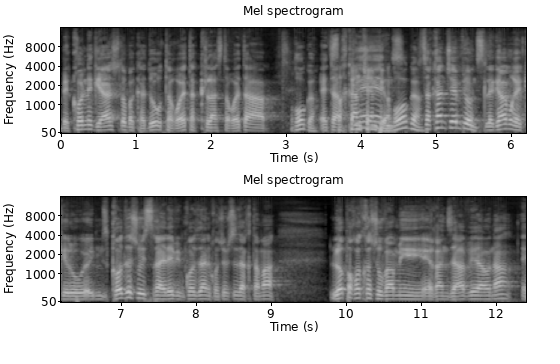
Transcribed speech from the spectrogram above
בכל נגיעה שלו בכדור, אתה רואה את הקלאס, אתה רואה את ה... רוגע. את ה- שחקן כן, צ'מפיונס. רוגע. שחקן צ'מפיונס, לגמרי, כאילו, עם כל זה שהוא ישראלי ועם כל זה, אני חושב שזו החתמה לא פחות חשובה מערן זהבי העונה. אה,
